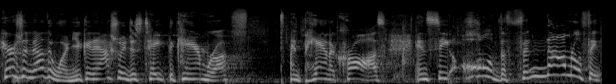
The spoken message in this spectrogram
here's another one. You can actually just take the camera and pan across and see all of the phenomenal things.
